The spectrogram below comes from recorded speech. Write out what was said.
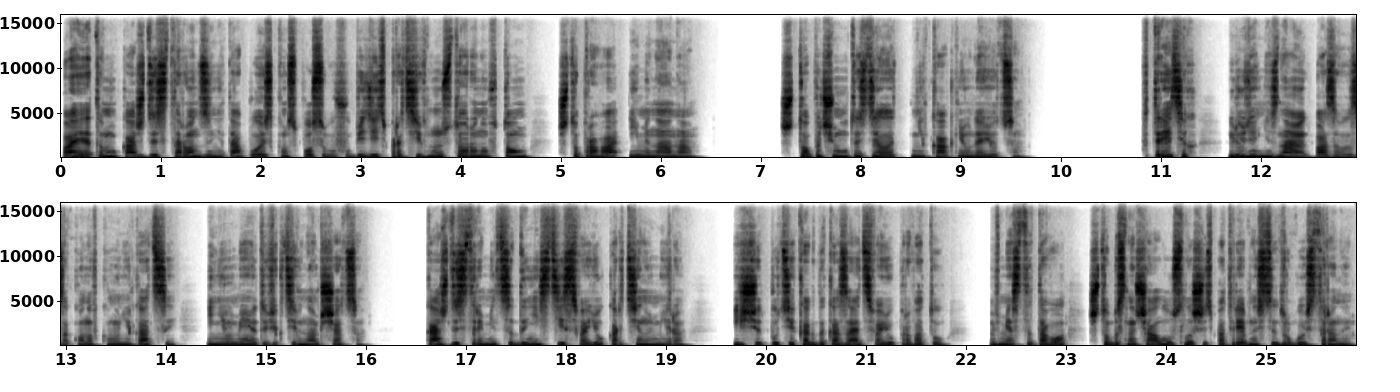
Поэтому каждая из сторон занята поиском способов убедить противную сторону в том, что права именно она. Что почему-то сделать никак не удается. В-третьих, люди не знают базовых законов коммуникации и не умеют эффективно общаться. Каждый стремится донести свою картину мира, ищет пути, как доказать свою правоту, вместо того, чтобы сначала услышать потребности другой стороны.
